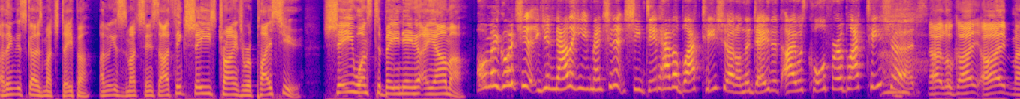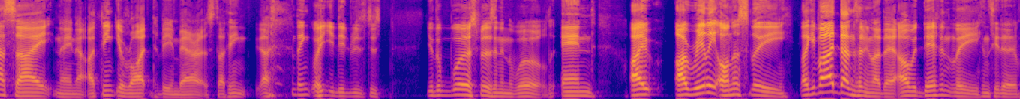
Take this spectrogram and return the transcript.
I think this goes much deeper. I think this is much sinister. I think she's trying to replace you. She wants to be Nina Oyama. Oh my god! She, you, now that you mention it, she did have a black T-shirt on the day that I was called for a black T-shirt. No, look, I, I must say, Nina, I think you're right to be embarrassed. I think I think what you did was just you're the worst person in the world, and I I really honestly like if I'd done something like that, I would definitely consider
